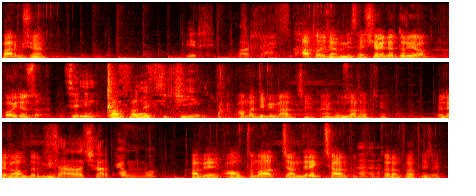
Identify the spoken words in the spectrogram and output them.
Var mı şu an? Bir var. At hocam mesela. Şöyle duruyor. Koydun so- Senin kafanı sikeyim. ama dibime atacaksın kanka uzak atıyor. Öyle kaldırmıyor. Sana da çarpıyor mu bu? Abi altıma atacaksın direkt çarpıp He. bu tarafa atacaksın.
